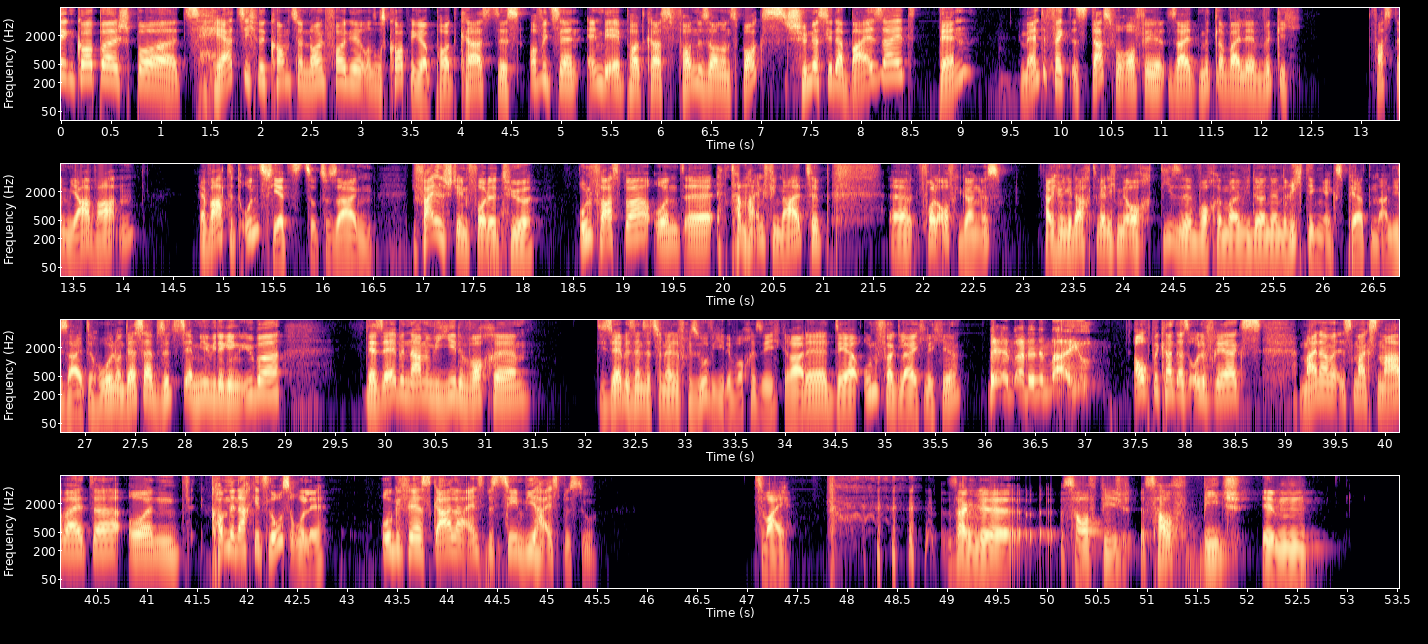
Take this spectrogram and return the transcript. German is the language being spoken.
Gepflegten Korbballsports, herzlich willkommen zur neuen Folge unseres Korbiger Podcasts, des offiziellen NBA-Podcasts von The Zone und Box. Schön, dass ihr dabei seid, denn im Endeffekt ist das, worauf wir seit mittlerweile wirklich fast einem Jahr warten, erwartet uns jetzt sozusagen. Die Finals stehen vor der Tür. Unfassbar und äh, da mein Finaltipp äh, voll aufgegangen ist, habe ich mir gedacht, werde ich mir auch diese Woche mal wieder einen richtigen Experten an die Seite holen. Und deshalb sitzt er mir wieder gegenüber derselbe Name wie jede Woche, dieselbe sensationelle Frisur wie jede Woche sehe ich gerade, der unvergleichliche, auch bekannt als Ole Freaks. Mein Name ist Max Marbeiter und kommende Nacht geht's los, Ole. Ungefähr Skala 1 bis 10, wie heiß bist du? Zwei. Sagen wir South Beach, South Beach im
